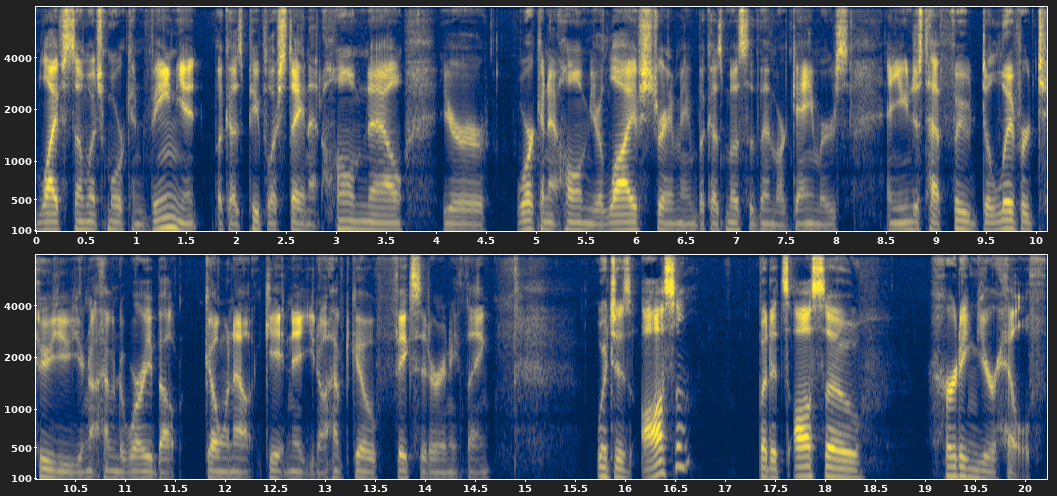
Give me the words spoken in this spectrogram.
life so much more convenient because people are staying at home now. You're working at home, you're live streaming because most of them are gamers, and you can just have food delivered to you. You're not having to worry about going out getting it. You don't have to go fix it or anything, which is awesome, but it's also hurting your health.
